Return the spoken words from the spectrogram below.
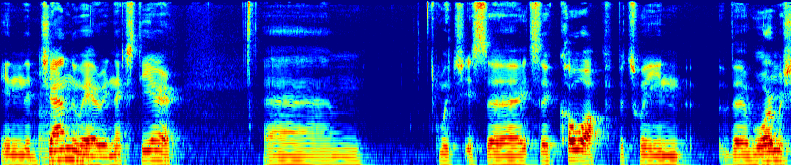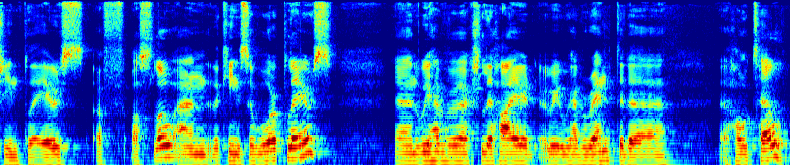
in January next year, um, which is a, it's a co-op between the War Machine players of Oslo and the Kings of War players and we have actually hired we we have rented a, a hotel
